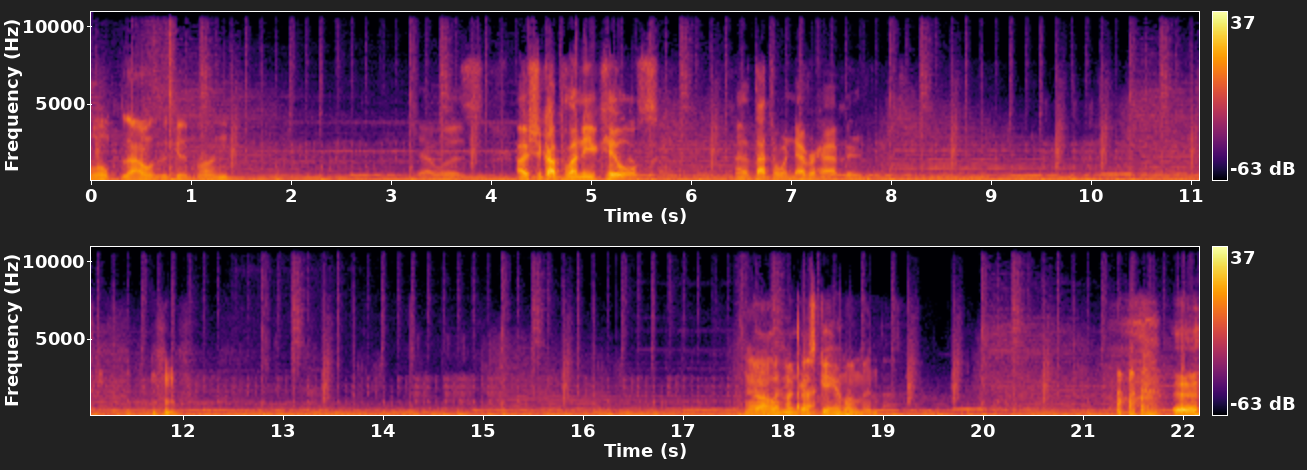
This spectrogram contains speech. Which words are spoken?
Well, that was a good run. That was. I should got plenty of kills. I thought that would never happen. No, I'll be Alejandro's back in a game. moment. Eh.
